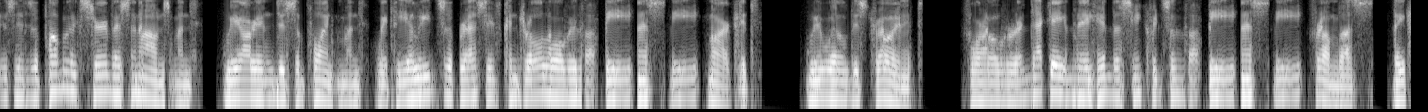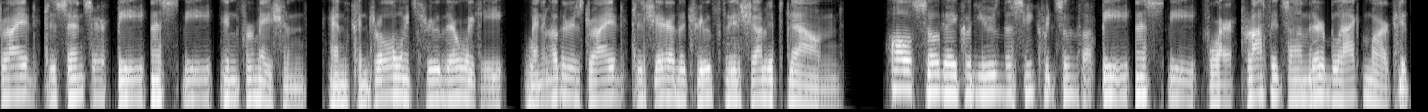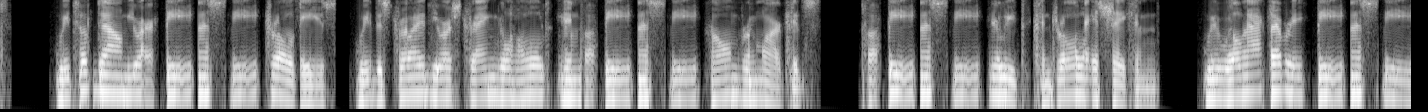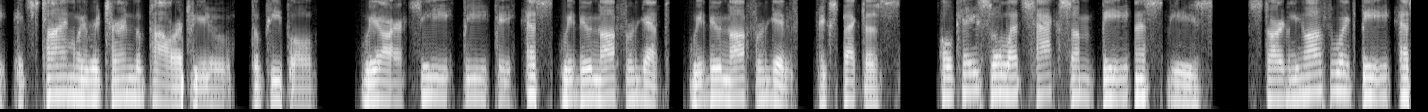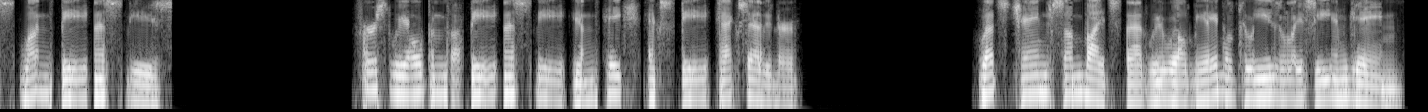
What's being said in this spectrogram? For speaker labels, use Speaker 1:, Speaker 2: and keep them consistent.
Speaker 1: This is a public service announcement. We are in disappointment with the elite's oppressive control over the PSV market. We will destroy it. For over a decade they hid the secrets of the PSV from us. They tried to censor PSV information and control it through their wiki. When others tried to share the truth they shut it down. Also they could use the secrets of the PSV for profits on their black market. We took down your PSV trophies. We destroyed your stranglehold in the PSV homebrew markets. The PSV elite control is shaken. We will act every PSV. It's time we return the power to you, the people. We are CPPS. We do not forget. We do not forgive. Expect us. Okay so let's hack some PSVs. Starting off with PS1 PSVs. First we open the PSV in HxD text editor. Let's change some bytes that we will be able to easily see in game.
